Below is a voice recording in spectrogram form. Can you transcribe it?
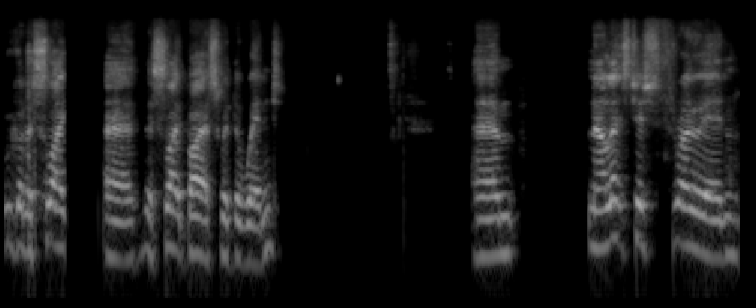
We've got a slight uh, the slight bias with the wind. Um, now let's just throw in,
